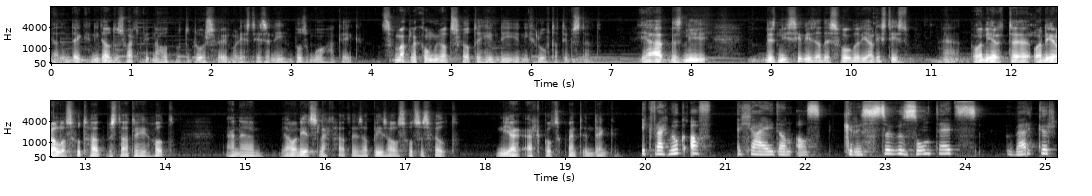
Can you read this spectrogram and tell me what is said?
ja, dan denk ik niet dat we de Zwarte Piet naar God moeten doorschuiven, maar eerst eens in eigen boezem mogen gaan kijken. Het is gemakkelijk om iemand schuld te geven die je niet gelooft dat hij bestaat. Ja, dat is niet, dat is niet cynisch, dat is gewoon realistisch. Ja, wanneer, het, uh, wanneer alles goed gaat, bestaat er geen God. En uh, ja, wanneer het slecht gaat, is dat opeens alles Godse schuld. Niet erg, erg consequent in denken. Ik vraag me ook af, ga je dan als christengezondheidswerker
